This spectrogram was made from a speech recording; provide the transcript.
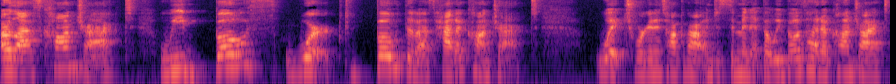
our last contract, we both worked. Both of us had a contract, which we're going to talk about in just a minute, but we both had a contract.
